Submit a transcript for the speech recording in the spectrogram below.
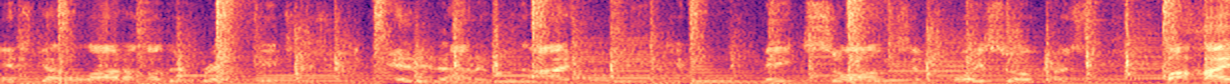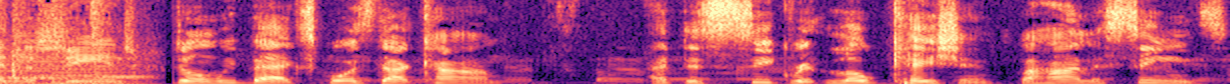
It's got a lot of other great features. You can edit on it with iMovie make songs and voiceovers behind the scenes. Doing We Back Sports.com at this secret location behind the scenes.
